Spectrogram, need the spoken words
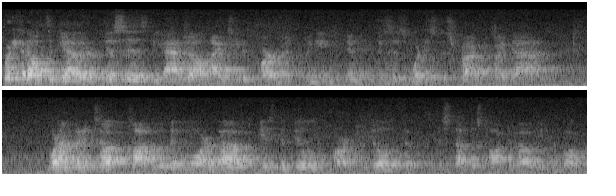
putting it all together, this is the Agile IT department. We need, and this is what is described by DAD. What I'm going to talk, talk a little bit more about is the build part, the build, the, the stuff that's talked about in the book.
